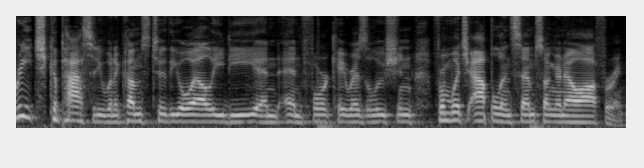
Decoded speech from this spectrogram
reached capacity when it comes to the OLED and and 4K resolution from which Apple and Samsung are now offering.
